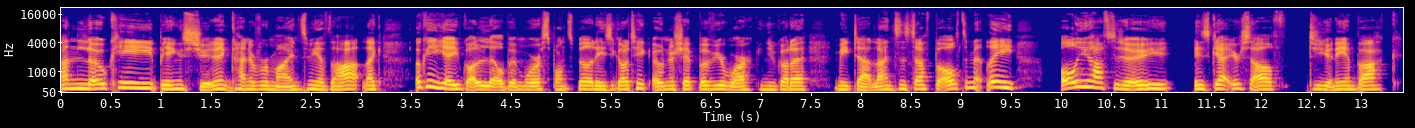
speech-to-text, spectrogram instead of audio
And low key, being a student kind of reminds me of that. Like, okay, yeah, you've got a little bit more responsibilities. You've got to take ownership of your work and you've got to meet deadlines and stuff. But ultimately, all you have to do is get yourself to uni and back.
